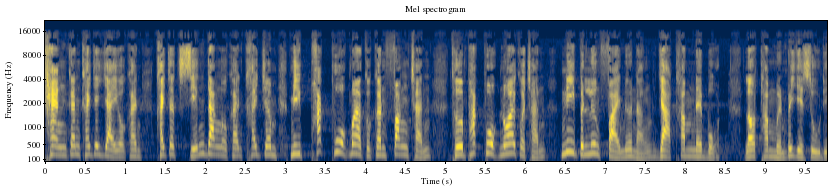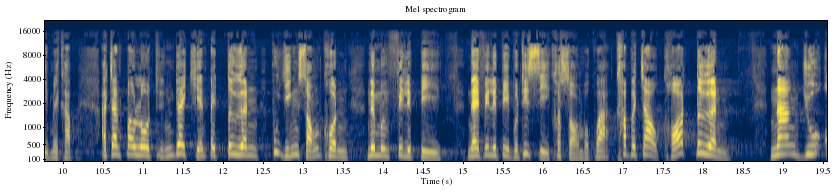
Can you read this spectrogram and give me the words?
แข่งกันใครจะใหญ่กว่ากันใครจะเสียงดังกว่ากันใครจะมีพรรคพวกมากกว่ากันฟังฉัน เธอพรรคพวกน้อยกว่าฉัน นี่เป็นเรื่องฝ่ายเนื้อหนัง อย่าทำในโบสถ์เราทำเหมือนพระเยซูดีไหมครับ อาจารย์เปาโลถึงได้เขียนไปเตือนผู้หญิงสองคนในเมืองฟิลิปปีในฟิลิปปีบทที่สี่ข้อสองบอกว่าข้าพเจ้าขอเตือนนางยูโอ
